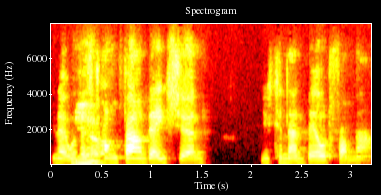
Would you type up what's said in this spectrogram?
You know, with yeah. a strong foundation, you can then build from that.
